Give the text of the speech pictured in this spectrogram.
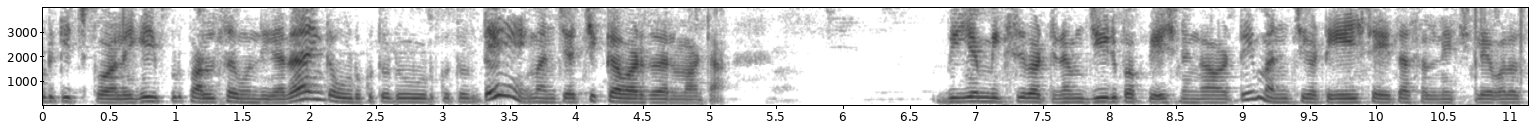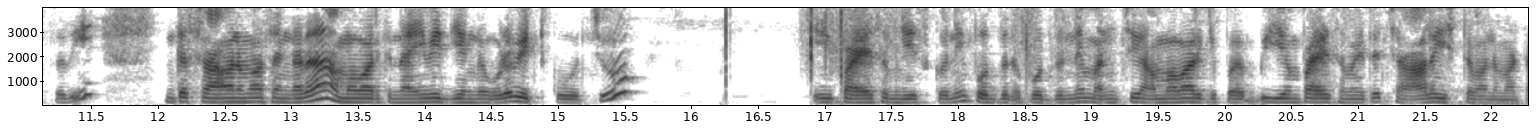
ఉడికించుకోవాలి. ఇక ఇప్పుడు పలస ఉంది కదా ఇంకా ఉడుకుతుంటూ ఉడుకుతుంటే మంచిగా చిక్క పడుతుంది అనమాట బియ్యం మిక్సీ పట్టినాం జీడిపప్పు వేసినాం కాబట్టి మంచిగా టేస్ట్ అయితే అసలు నెక్స్ట్ లెవెల్ వస్తుంది. ఇంకా శ్రావణ మాసం కదా అమ్మవారికి నైవేద్యంగా కూడా పెట్టుకోవచ్చు. ఈ పాయసం చేసుకొని పొద్దున పొద్దున్నే మంచిగా అమ్మవారికి బియ్యం పాయసం అయితే చాలా ఇష్టం అన్నమాట.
